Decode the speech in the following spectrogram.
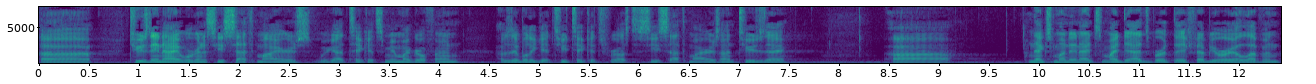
uh, Tuesday night we're to see Seth Meyers. We got tickets. Me and my girlfriend. I was able to get two tickets for us to see Seth Meyers on Tuesday. Uh, next Monday night's my dad's birthday, February 11th.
